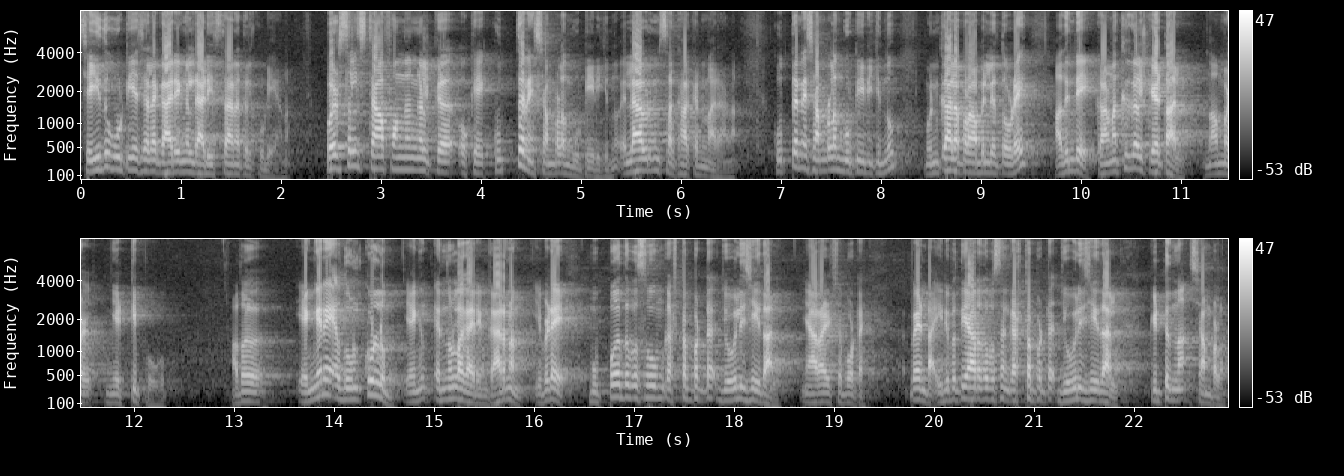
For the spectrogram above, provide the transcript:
ചെയ്തു കൂട്ടിയ ചില കാര്യങ്ങളുടെ അടിസ്ഥാനത്തിൽ കൂടിയാണ്. പേഴ്സണൽ സ്റ്റാഫ് അംഗങ്ങൾക്ക് ഒക്കെ കുത്തനെ ശമ്പളം കൂട്ടിയിരിക്കുന്നു. എല്ലാവരും സഖാക്കന്മാരാണ്. കുത്തനെ ശമ്പളം കൂട്ടിയിരിക്കുന്നു. മുൻകാല പ്രാബല്യത്തോടെ അതിന്റെ കണക്കുകൾ കേട്ടാൽ നമ്മൾ ഞെട്ടിപ്പോകും. അത് എങ്ങനെ അത് ഉൾക്കൊള്ളും എന്നുള്ള കാര്യം. കാരണം ഇവിടെ മുപ്പത് ദിവസവും കഷ്ടപ്പെട്ട് ജോലി ചെയ്താൽ ഞായറാഴ്ച പോട്ടെ വേണ്ട ഇരുപത്തിയാറ് ദിവസം കഷ്ടപ്പെട്ട് ജോലി ചെയ്താൽ കിട്ടുന്ന ശമ്പളം.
